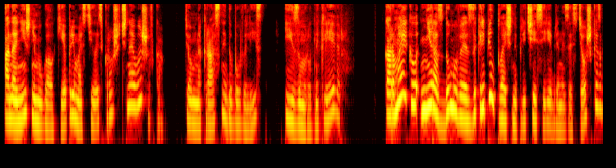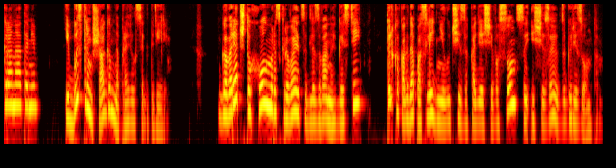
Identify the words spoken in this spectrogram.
а на нижнем уголке примостилась крошечная вышивка, темно-красный дубовый лист и изумрудный клевер. Кармайкл, не раздумывая, закрепил плащ на плече серебряной застежкой с гранатами и быстрым шагом направился к двери. Говорят, что холм раскрывается для званых гостей только когда последние лучи заходящего солнца исчезают за горизонтом.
